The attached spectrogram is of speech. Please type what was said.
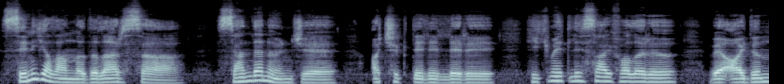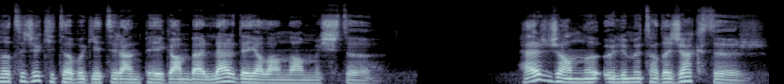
seni yalanladılarsa senden önce açık delilleri, hikmetli sayfaları ve aydınlatıcı kitabı getiren peygamberler de yalanlanmıştı. Her canlı ölümü tadacaktır.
